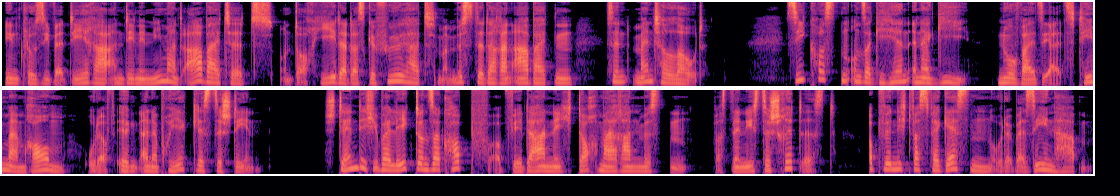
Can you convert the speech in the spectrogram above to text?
inklusive derer, an denen niemand arbeitet und doch jeder das Gefühl hat, man müsste daran arbeiten, sind Mental Load. Sie kosten unser Gehirn Energie, nur weil sie als Thema im Raum oder auf irgendeiner Projektliste stehen. Ständig überlegt unser Kopf, ob wir da nicht doch mal ran müssten, was der nächste Schritt ist, ob wir nicht was vergessen oder übersehen haben.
